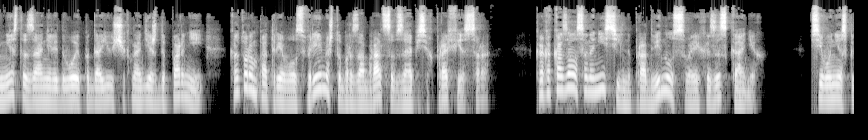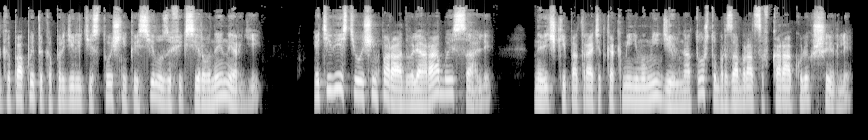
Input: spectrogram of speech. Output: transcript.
место заняли двое подающих надежды парней, которым потребовалось время, чтобы разобраться в записях профессора. Как оказалось, она не сильно продвинулась в своих изысканиях. Всего несколько попыток определить источник и силу зафиксированной энергии. Эти вести очень порадовали араба и Салли. Новички потратят как минимум неделю на то, чтобы разобраться в каракулях Ширли.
